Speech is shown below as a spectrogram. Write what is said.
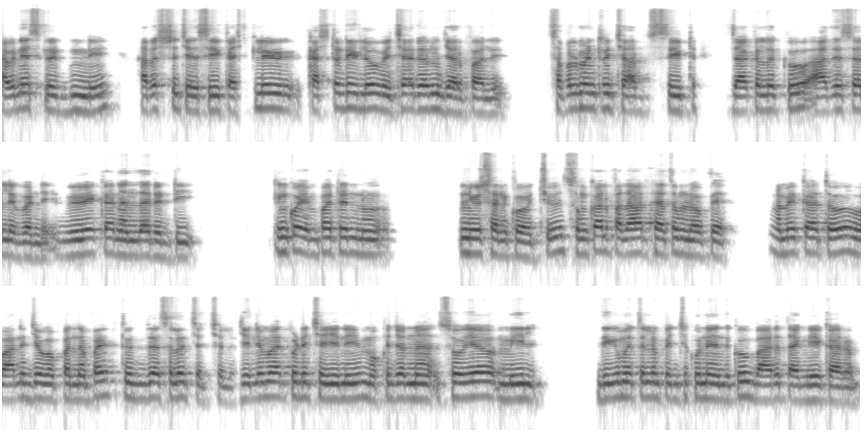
అవినేష్ రెడ్డిని అరెస్ట్ చేసి కస్టడీ కస్టడీలో విచారణ జరపాలి. సప్లిమెంటరీ ఛార్జ్ షీట్ దాఖలకు ఆదేశాలు ఇవ్వండి. వివేకానందరెడ్డి. ఇంకో ఇంపార్టెంట్ న్యూస్ అనుకోవచ్చు. సుంకాలు పదహారు శాతం లోపే. అమెరికాతో వాణిజ్య ఒప్పందంపై తుది దశలో చర్చలు. జన్యు మార్పిడి చేయని మొక్కజొన్న సోయా మీల్ దిగుమతులను పెంచుకునేందుకు భారత్ అంగీకారం.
